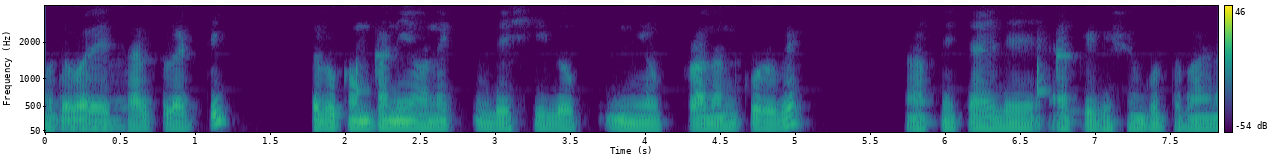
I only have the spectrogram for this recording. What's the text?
হতে পারে এই সার্কুলারটি তবে কোম্পানি অনেক বেশি লোক নিয়োগ প্রদান করবে। আপনি চাইলে অ্যাপ্লিকেশন করতে পারেন।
